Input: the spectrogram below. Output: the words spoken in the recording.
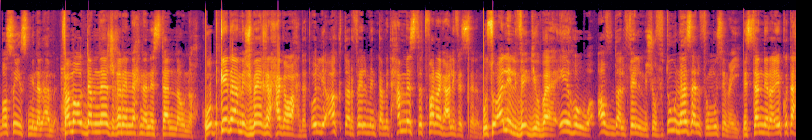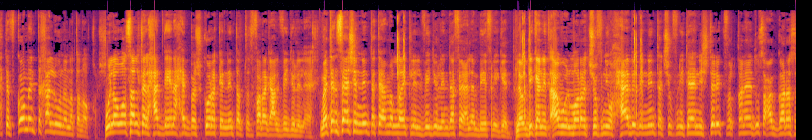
بصيص من الأمل. فما قدامناش غير إن إحنا نستنى ونحكم. وبكده مش باقي غير حاجة واحدة تقول لي أكتر فيلم أنت متحمس تتفرج عليه في السينما. وسؤال الفيديو بقى إيه هو أفضل فيلم شفتوه نزل في موسم عيد؟ مستني رأيكم تحت في comment خلونا نتناقش. ولو وصلت لحد هنا أحب أشكرك إن أنت بتتفرج على الفيديو للآخر. ما تنساش إن أنت تعمل like للفيديو لأن ده فعلا بيفرق جدا. لو دي كانت أول مرة تشوفني وحابب إن أنت تشوفني تاني اشترك في القناة دوس على الجرس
